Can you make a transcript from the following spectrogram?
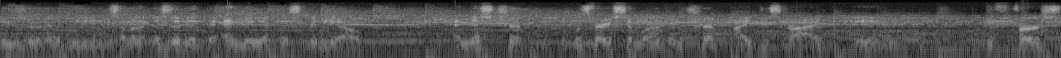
These are gonna be some of the. This is gonna be the ending of this video, and this trip was very similar to the trip I described in the first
